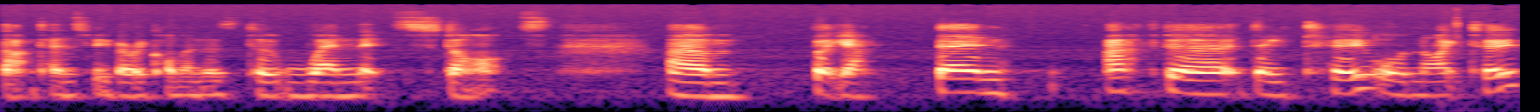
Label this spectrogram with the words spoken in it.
that tends to be very common as to when it starts. Um, but yeah, then after day two or night two,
